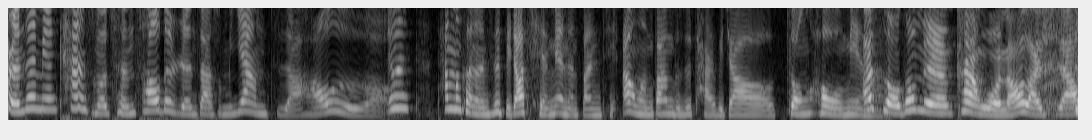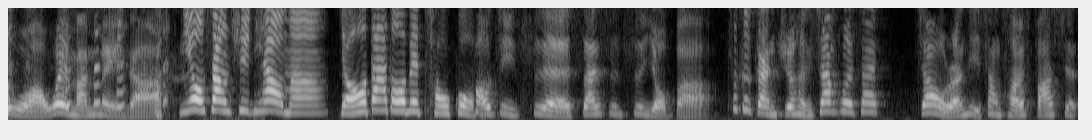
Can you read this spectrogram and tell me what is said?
有人在那边看什么陈超的人长什么样子啊？好恶哦、因为他们可能是比较前面的班级，啊，我们班不是排比较中后面、啊，走都没人看我，然后来加我啊，我也蛮美的、啊，你有上去跳吗？有大家都会被抽过好几次哎、三四次有吧？这个感觉很像会在交友软体上才会发现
